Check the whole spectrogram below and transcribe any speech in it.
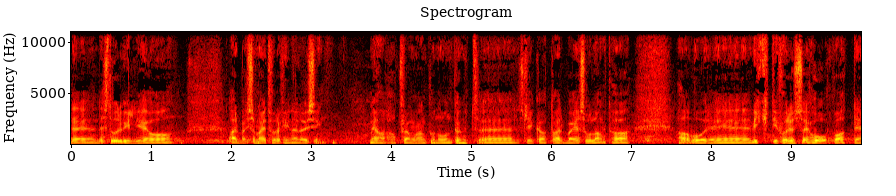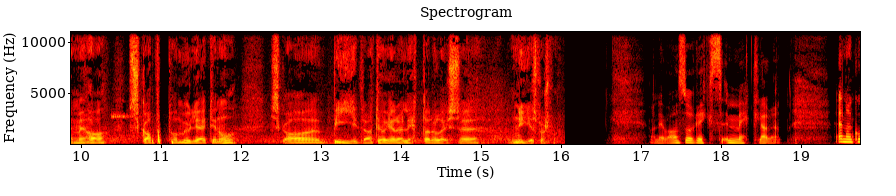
det, er stor vilje og arbeidsomhet for å finne en løsning. Vi har hatt framgang på noen punkt, slik at arbeidet så langt har, har vært viktig for oss. Jeg håper at det vi har skapt av muligheter nå, skal bidra til å gjøre det lettere å løse nye spørsmål. Det var altså Riksmekleren. NRK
